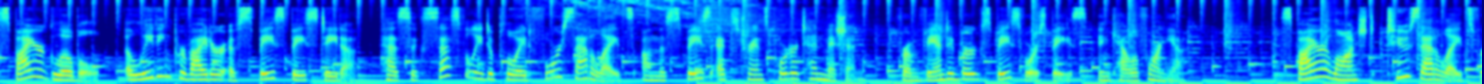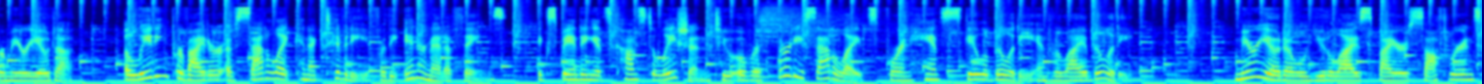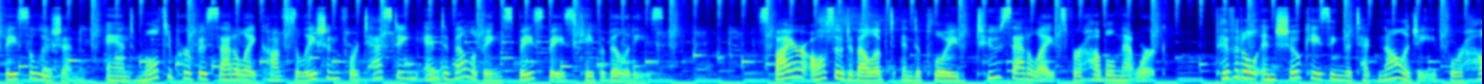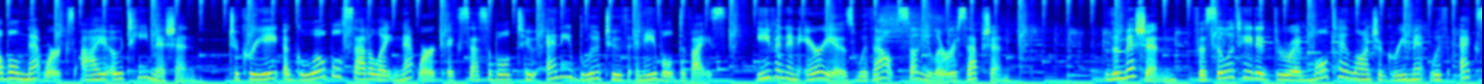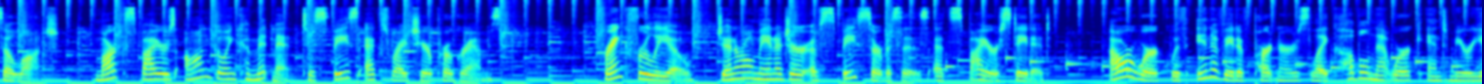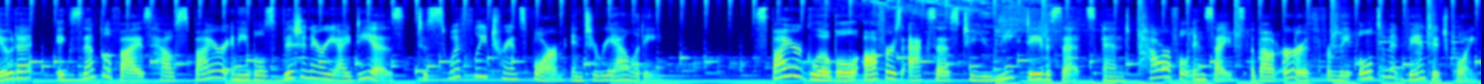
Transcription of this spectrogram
Spire Global, a leading provider of space-based data, has successfully deployed four satellites on the SpaceX Transporter 10 mission from Vandenberg Space Force Base in California. Spire launched two satellites for Myriota, a leading provider of satellite connectivity for the Internet of Things, expanding its constellation to over 30 satellites for enhanced scalability and reliability. Myriota will utilize Spire's software and space solution and multipurpose satellite constellation for testing and developing space-based capabilities. Spire also developed and deployed two satellites for Hubble Network, pivotal in showcasing the technology for Hubble Network's IoT mission to create a global satellite network accessible to any Bluetooth-enabled device, even in areas without cellular reception. The mission, facilitated through a multi-launch agreement with ExoLaunch, marks Spire's ongoing commitment to SpaceX rideshare programs. Frank Frulio, General Manager of Space Services at Spire stated, our work with innovative partners like Hubble Network and Myriota exemplifies how Spire enables visionary ideas to swiftly transform into reality. Spire Global offers access to unique datasets and powerful insights about Earth from the ultimate vantage point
